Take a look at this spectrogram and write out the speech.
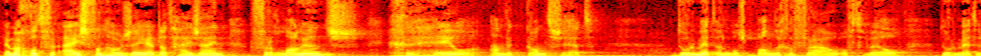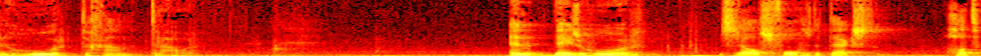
En maar God vereist van Hosea dat hij zijn verlangens geheel aan de kant zet door met een losbandige vrouw, oftewel door met een hoer te gaan trouwen. En deze hoer, zelfs volgens de tekst, had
